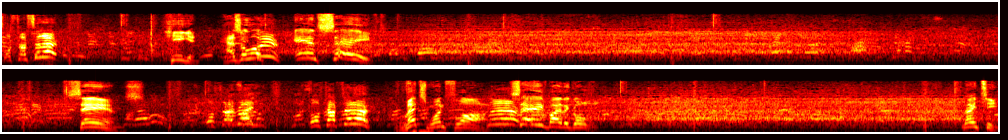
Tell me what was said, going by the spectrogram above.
Post up center. Keegan has a look and saved. Sams Ball side right. Post up center. Let's one fly. Saved by the goalie. Nineteen.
